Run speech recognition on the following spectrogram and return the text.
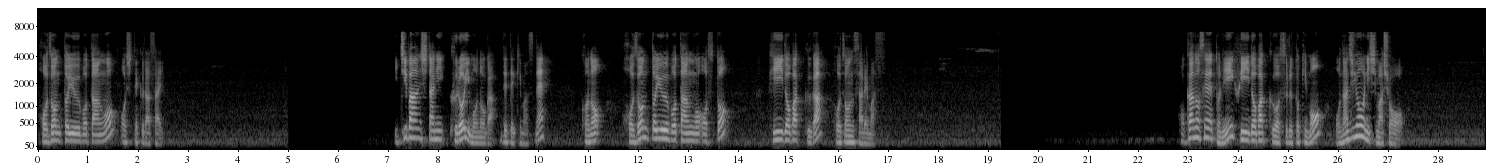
保存というボタンを押してください。一番下に黒いものが出てきますね。この保存というボタンを押すとフィードバックが保存されます。他の生徒にフィードバックをするときも同じようにしましょう。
